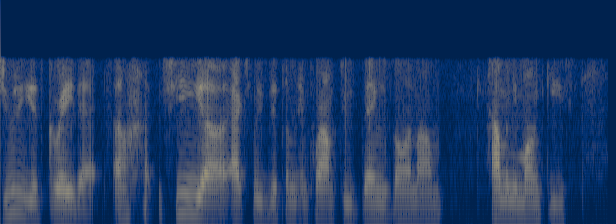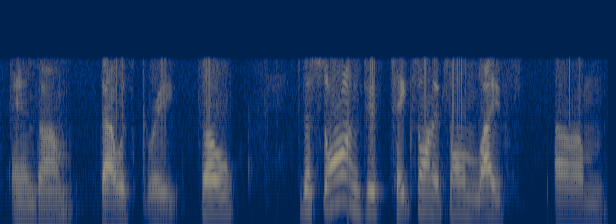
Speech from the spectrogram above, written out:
Judy is great at. Uh, she uh, actually did some impromptu things on um, How Many Monkeys, and um, that was great. So the song just takes on its own life um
